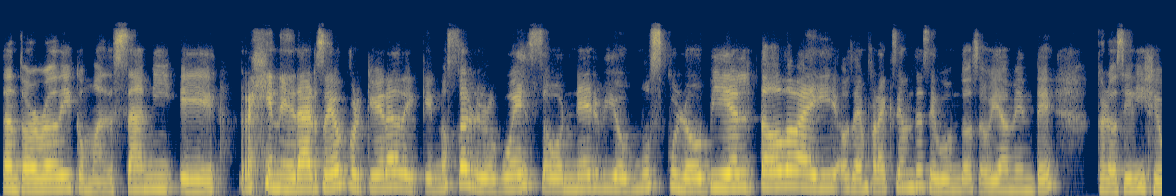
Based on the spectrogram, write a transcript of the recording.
tanto a Roddy como a Sammy eh, regenerarse, porque era de que no solo el hueso, nervio, músculo, piel, todo ahí, o sea, en fracción de segundos, obviamente, pero sí dije,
